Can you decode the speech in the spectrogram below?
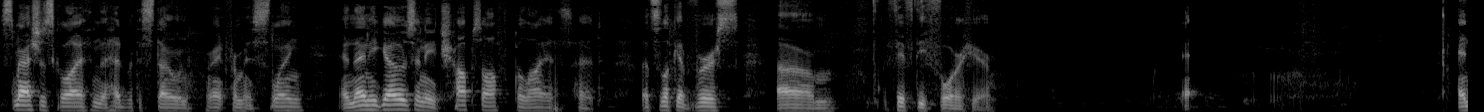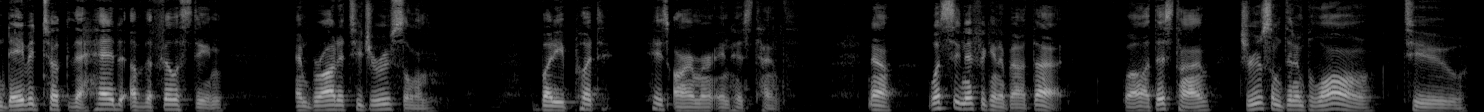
smashes Goliath in the head with a stone, right, from his sling. And then he goes and he chops off Goliath's head. Let's look at verse um, 54 here. And David took the head of the Philistine and brought it to Jerusalem, but he put his armor in his tent. Now, what's significant about that? Well, at this time, Jerusalem didn't belong to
